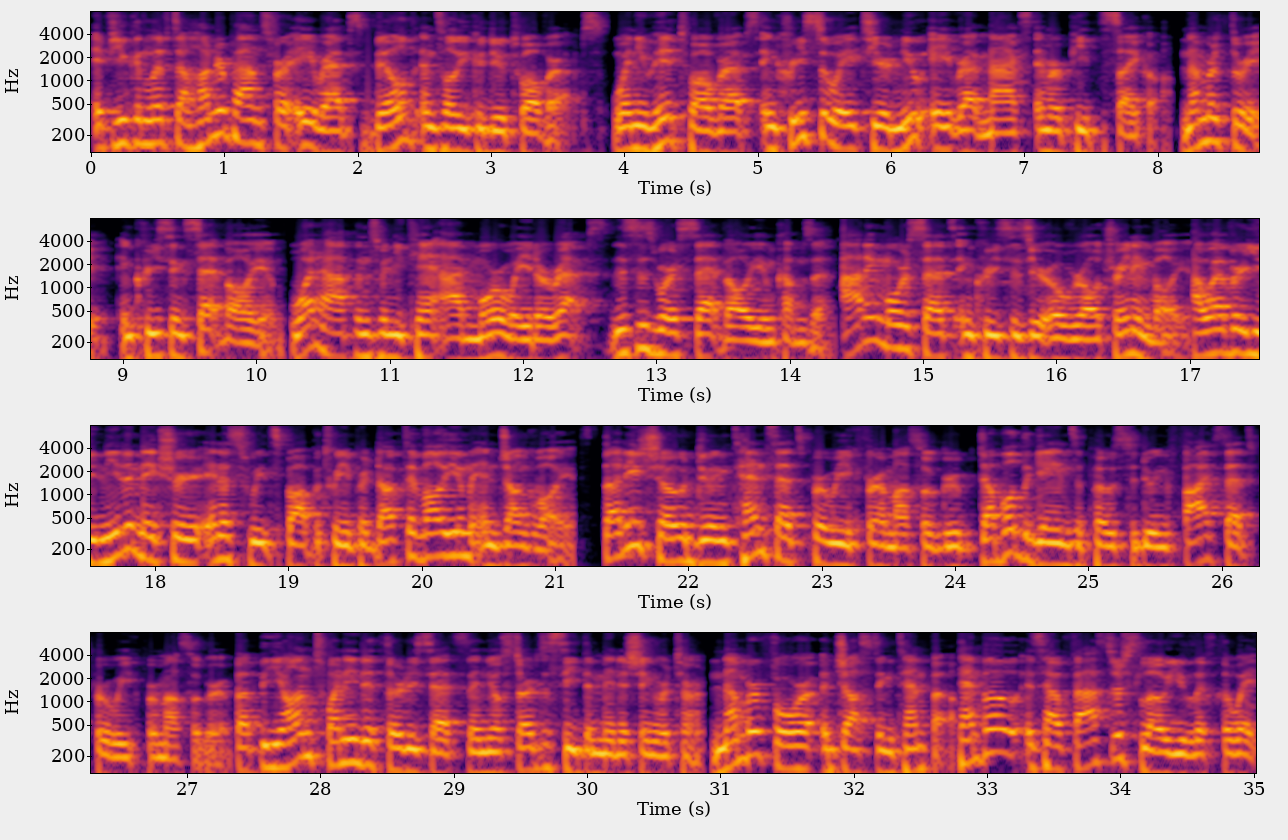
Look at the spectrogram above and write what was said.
If you can lift 100 pounds for 8 reps, build until you could do 12 reps. When you hit 12 reps, increase the weight to your new 8 rep max and repeat the cycle. Number 3. Increasing set volume. What happens when you can't add more weight or reps? This is where set volume comes in. Adding more sets increases increases your overall training volume. However, you need to make sure you're in a sweet spot between productive volume and junk volume. Studies showed doing 10 sets per week for a muscle group doubled the gains opposed to doing 5 sets per week per muscle group. But beyond 20 to 30 sets, then you'll start to see diminishing return. Number 4, adjusting tempo. Tempo is how fast or slow you lift the weight.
